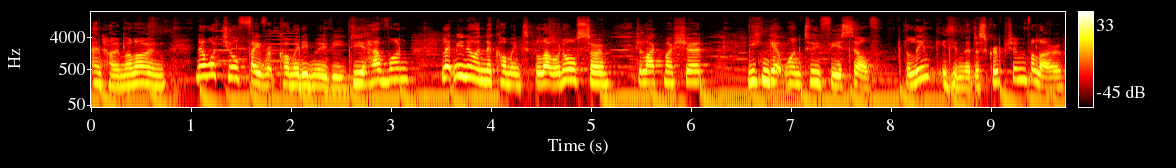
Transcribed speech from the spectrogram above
and Home Alone. Now, what's your favourite comedy movie? Do you have one? Let me know in the comments below. And also, do you like my shirt? You can get one too for yourself. The link is in the description below.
